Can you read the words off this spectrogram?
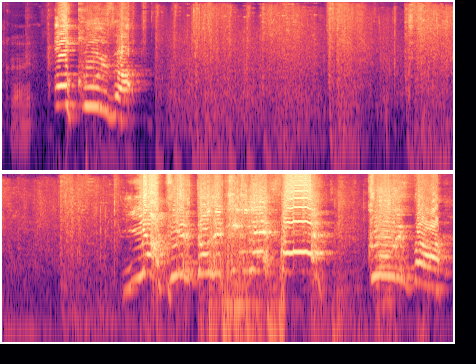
Okej. O kurwa! Ja pierdolę ty nie! Kurwa!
